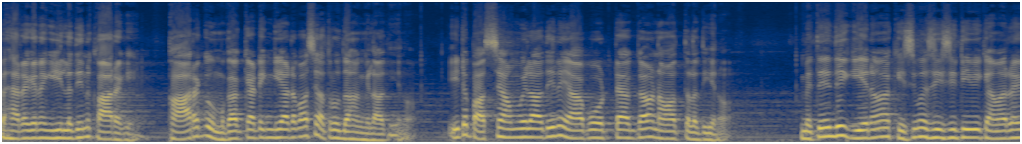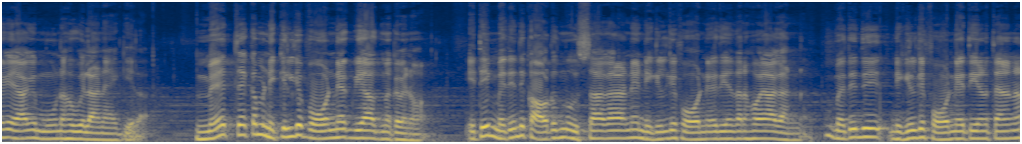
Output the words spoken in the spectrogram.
පැහැරගෙන ගිහිල්ලා තියෙන කාර් එකෙන්. කාර් එක උමගක් යටින් ගියාට පස්සේ අතුරුදහන් වෙලා තියෙනවා. ඊට පස්සේ හම් වෙලා තියෙන එයාපෝට් එකක් ගාව නවත්තලා තියෙනවා. මෙතෙන්දී කියනවා කිසිම CCTV කැමරාවක එයාගේ මූණ අහුවෙලා නැහැ කියලා. මේත් එක්කම නිකිල්ගේ ෆෝන් එක ක්‍රියාත්මක වෙනවා. ඉතින් මෙතින්දි කවුරුත්ම උත්සාහ කරන්නේ නිකිල්ගේ ෆෝන් එක තියෙන තැන හොයාගන්න. මෙතින්දි නිකිල්ගේ ෆෝන් එක තියෙන තැන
